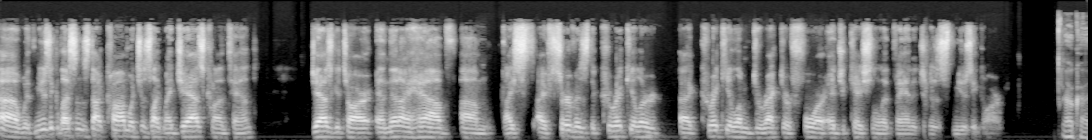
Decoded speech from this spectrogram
uh, with musiclessons.com, which is like my jazz content, jazz guitar, and then I have um, I s- I serve as the curricular uh, curriculum director for Educational Advantages music arm Okay.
